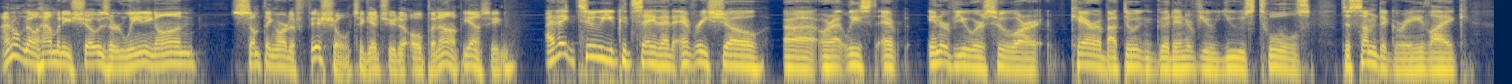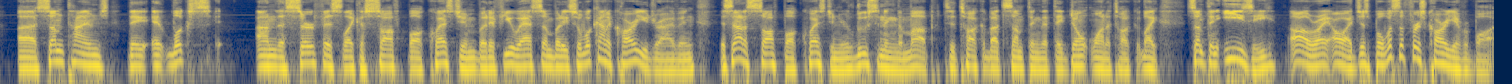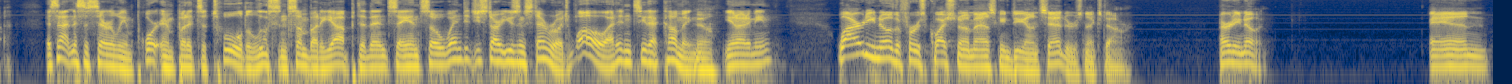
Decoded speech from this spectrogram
I don't know how many shows are leaning on something artificial to get you to open up. Yes, Eden. I think too, you could say that every show, uh, or at least ev- interviewers who are care about doing a good interview, use tools to some degree. Like uh, sometimes they it looks on the surface like a softball question, but if you ask somebody, so what kind of car are you driving? It's not a softball question. You're loosening them up to talk about something that they don't want to talk, like something easy. Oh, right. Oh, I just but What's the first car you ever bought? It's not necessarily important, but it's a tool to loosen somebody up to then say, and so when did you start using steroids? Whoa, I didn't see that coming. Yeah. You know what I mean? Well, I already know the first question I'm asking Deion Sanders next hour. I already know it. And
